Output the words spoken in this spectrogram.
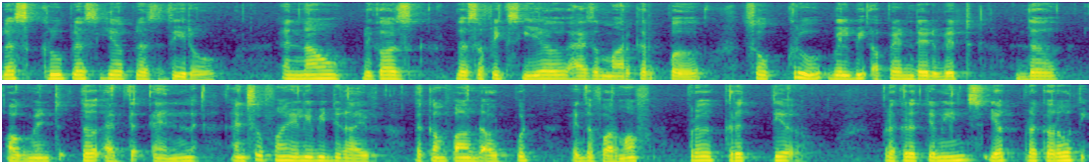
plus kru plus ya plus 0 and now because the suffix ya has a marker pa, so kru will be appended with the augment at the end and so finally we derive the compound output in the form of prakritya. Prakritya means yat prakaroti,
